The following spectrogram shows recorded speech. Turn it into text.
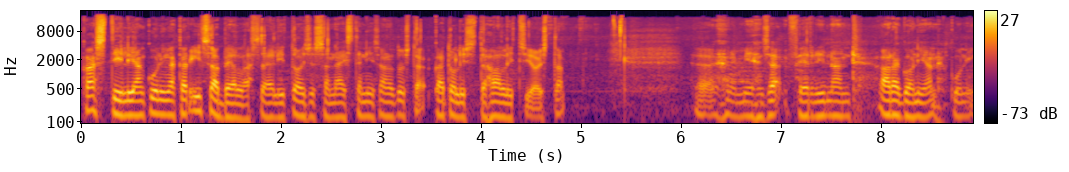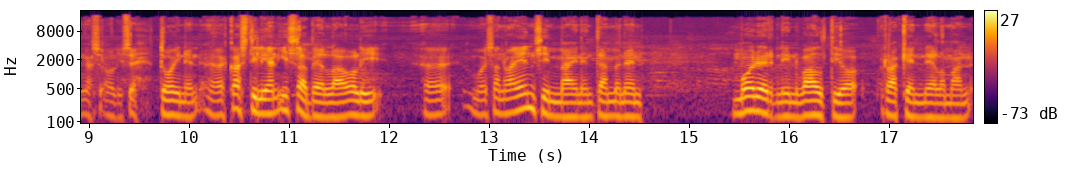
Kastilian kuningatar Isabellassa, eli toisessa näistä niin sanotuista katolisista hallitsijoista. Hänen miehensä Ferdinand Aragonian kuningas oli se toinen. Kastilian Isabella oli, voi sanoa, ensimmäinen tämmöinen modernin valtiorakennelman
